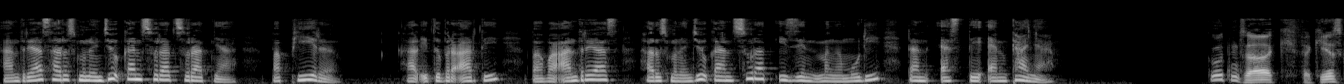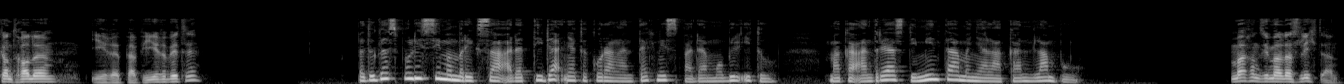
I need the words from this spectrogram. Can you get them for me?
Andreas harus menunjukkan surat-suratnya, Papiere. Hal itu berarti bahwa Andreas harus menunjukkan surat izin mengemudi dan STNK-nya. Guten Tag, Verkehrskontrolle. Ihre Papiere bitte? Petugas polisi memeriksa ada tidaknya kekurangan teknis pada mobil itu, maka Andreas diminta menyalakan lampu. Machen Sie mal das Licht an.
